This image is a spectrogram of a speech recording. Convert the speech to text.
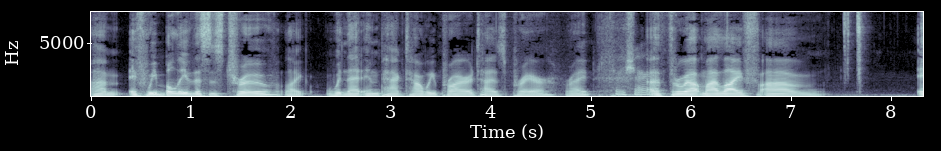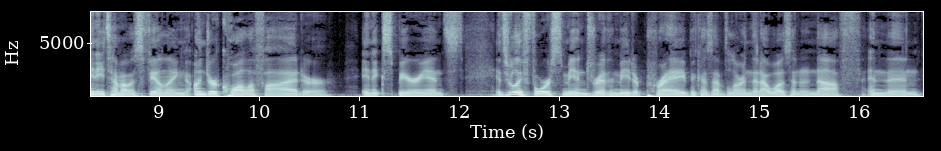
Um, if we believe this is true, like, wouldn't that impact how we prioritize prayer? Right? For sure. Uh, throughout my life, um, anytime I was feeling underqualified or inexperienced, it's really forced me and driven me to pray because I've learned that I wasn't enough. And then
